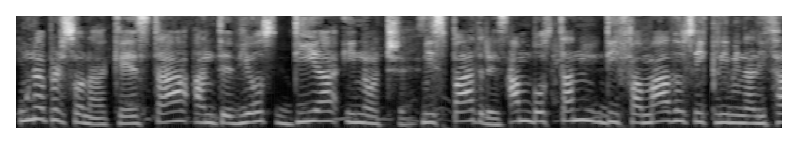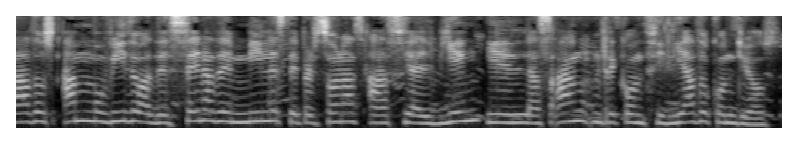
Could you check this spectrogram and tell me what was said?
Una persona que está ante Dios día y noche. Mis padres, ambos tan difamados y criminalizados, han movido a decenas de miles de personas hacia el bien y las han reconciliado con Dios.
